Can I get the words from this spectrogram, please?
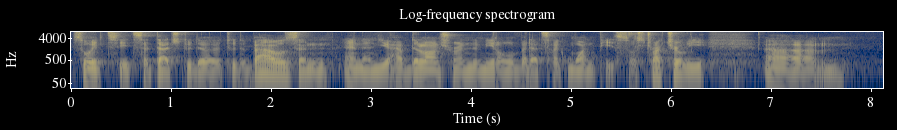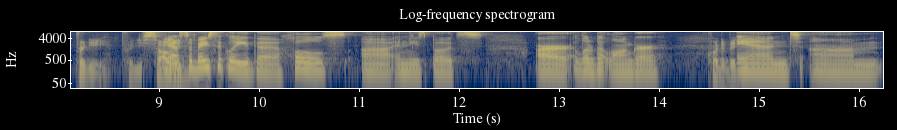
so it's it's attached to the to the bows, and and then you have the longeron in the middle, but that's like one piece. So structurally, um, pretty pretty solid. Yeah. So basically, the holes uh, in these boats are a little bit longer. quite a bit. And um,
